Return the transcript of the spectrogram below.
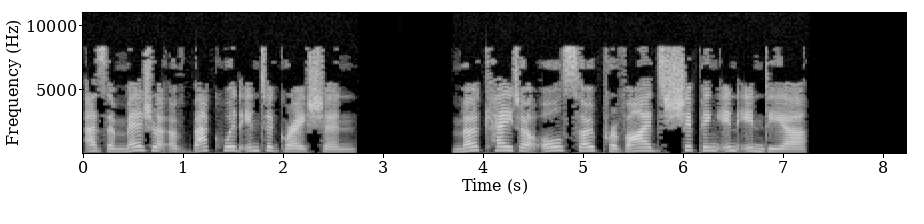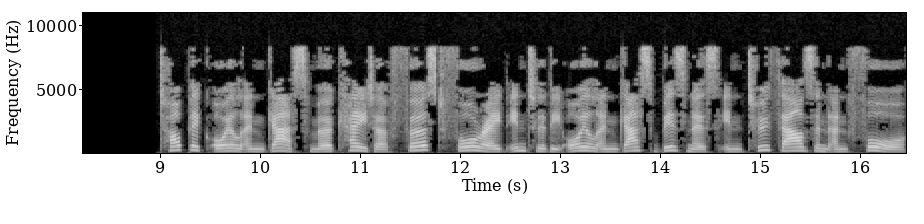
as a measure of backward integration. Mercator also provides shipping in India. Topic oil and gas Mercator first forayed into the oil and gas business in 2004,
